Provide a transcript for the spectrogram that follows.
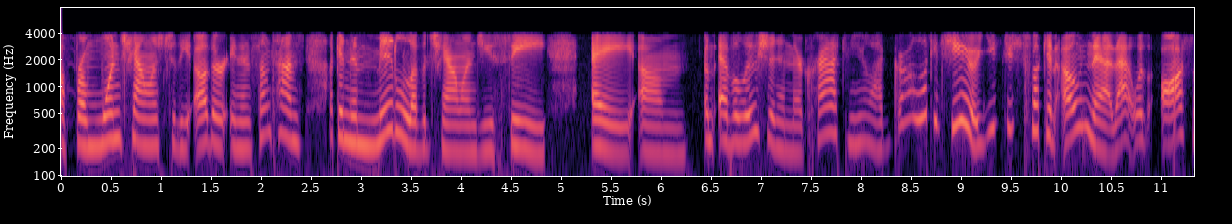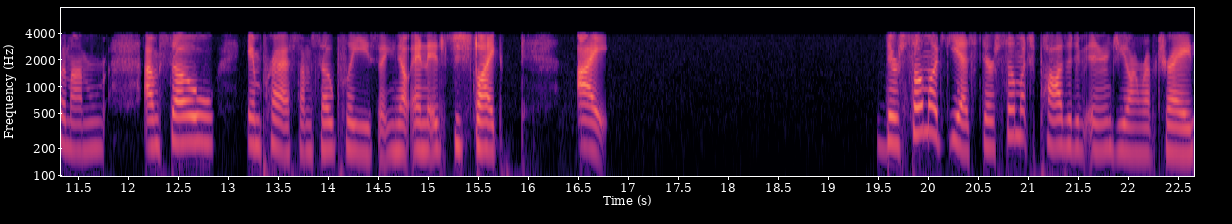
uh, from one challenge to the other. And then sometimes like in the middle of a challenge you see a um an evolution in their craft and you're like girl look at you. You just fucking own that. That was awesome. I'm i'm so impressed. I'm so pleased. You know and it's just like i there's so much yes there's so much positive energy on rough trade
